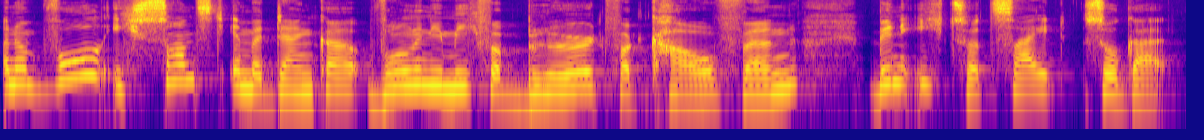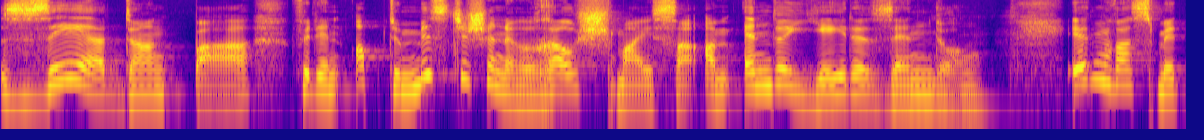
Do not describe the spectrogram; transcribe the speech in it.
Und obwohl ich sonst immer denke, wollen die mich für blöd verkaufen, bin ich zurzeit sogar sehr dankbar für den optimistischen Rausschmeißer am Ende jeder Sendung. Irgendwas mit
